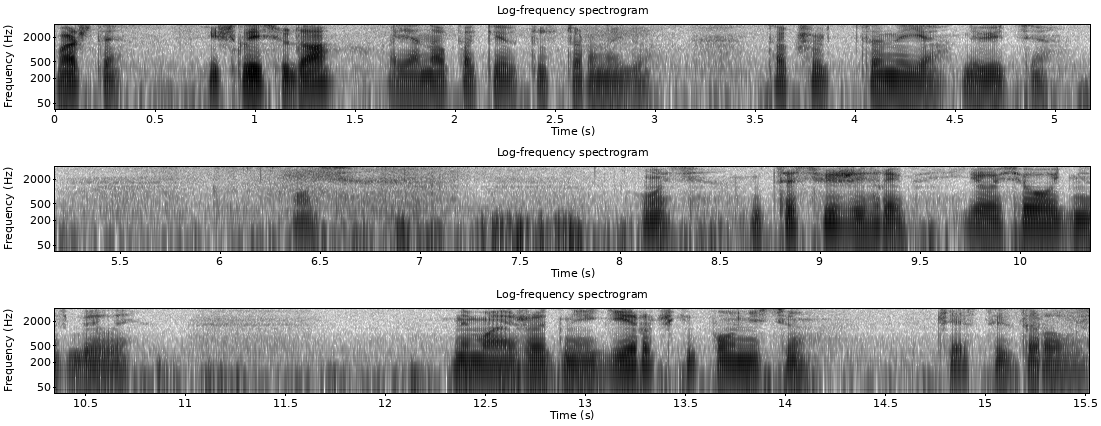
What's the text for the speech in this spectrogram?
Бачите? Йшли сюди, а я навпаки в ту сторону йду. Так що це не я, дивіться. Ось. Ось. Це свіжий гриб. Його сьогодні збили. Немає жодної дірочки, повністю чистий, здоровий.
